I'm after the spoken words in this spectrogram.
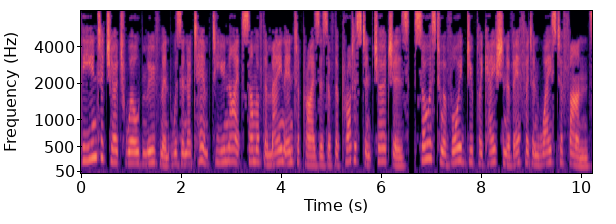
The Interchurch World Movement was an attempt to unite some of the main enterprises of the Protestant churches, so as to avoid duplication of effort and waste of funds.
